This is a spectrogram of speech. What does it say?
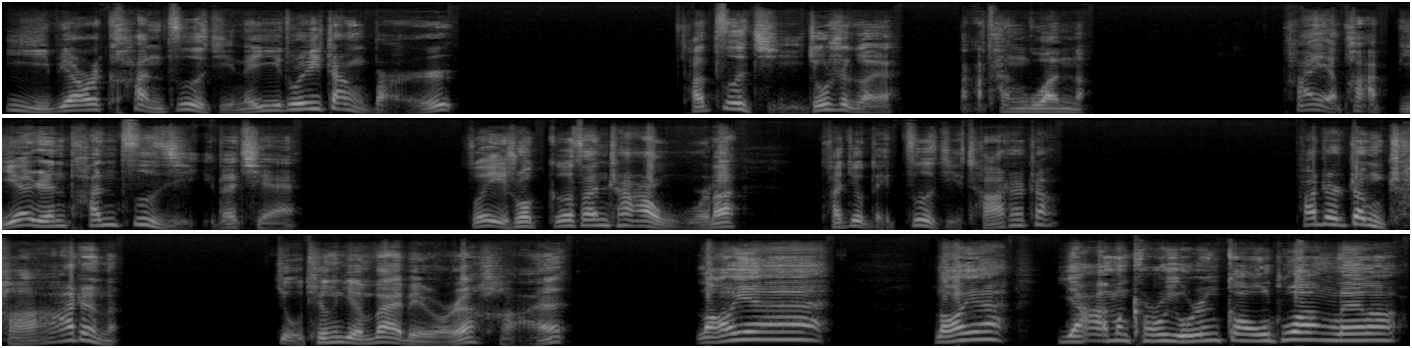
一边看自己那一堆账本他自己就是个大贪官呢，他也怕别人贪自己的钱，所以说隔三差五的他就得自己查查账。他这正查着呢。就听见外边有人喊：“老爷，老爷，衙门口有人告状来了。”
